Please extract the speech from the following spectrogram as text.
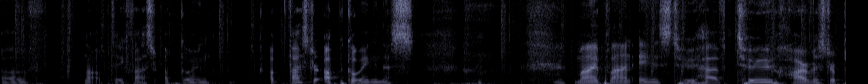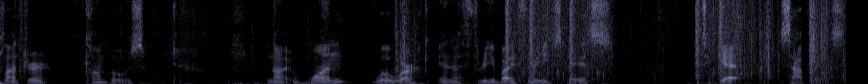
of... Not uptake, faster upgoing. Up, faster upgoingness my plan is to have two harvester planter combos. Now, one will work in a 3x3 space to get saplings,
